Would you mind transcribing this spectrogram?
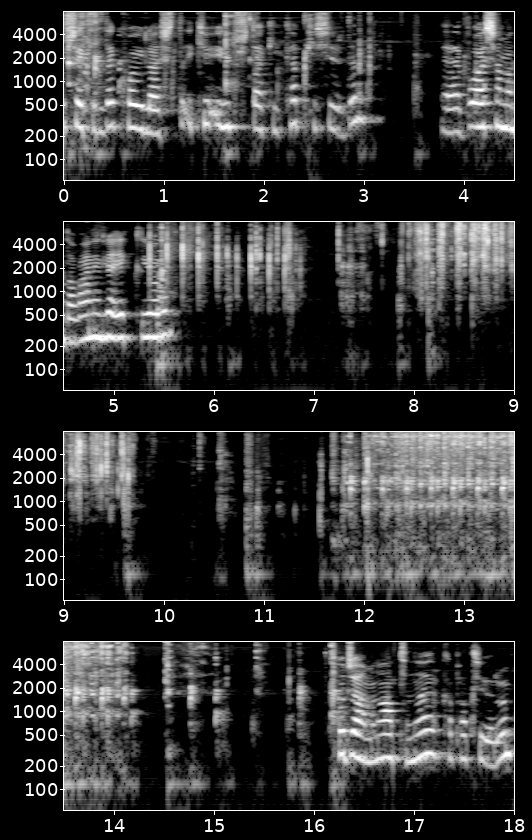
Bu şekilde koyulaştı. 2-3 dakika pişirdim. Ee, bu aşamada vanilya ekliyorum. Ocağımın altını kapatıyorum.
